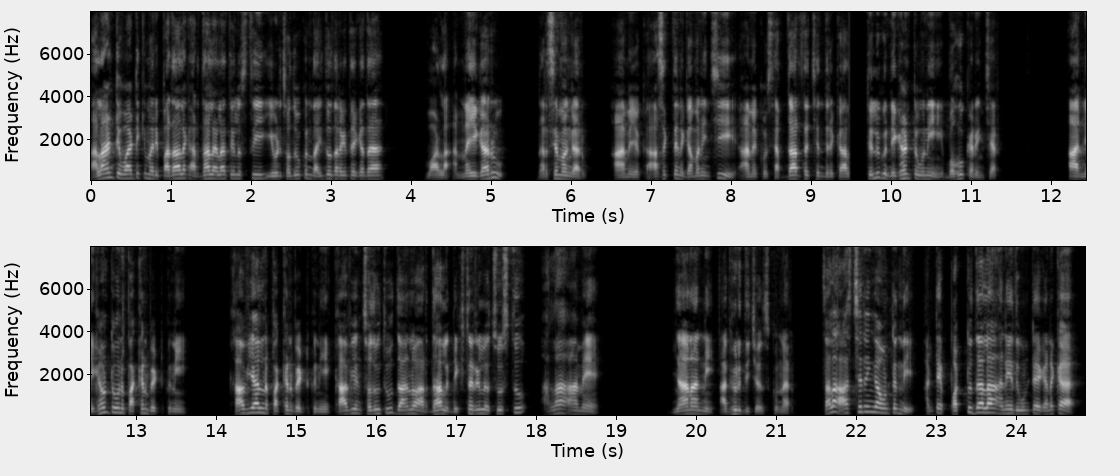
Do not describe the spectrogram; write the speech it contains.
అలాంటి వాటికి మరి పదాలకు అర్థాలు ఎలా తెలుస్తాయి? ఈవిడ చదువుకున్నది ఐదో తరగతే కదా? వాళ్ళ అన్నయ్య గారు నరసింహం గారు ఆమె యొక్క ఆసక్తిని గమనించి ఆమెకు శబ్దార్థ చంద్రిక తెలుగు నిఘంటువుని బహూకరించారు. ఆ నిఘంటువుని పక్కన పెట్టుకుని కావ్యాలను పక్కన పెట్టుకుని కావ్యం చదువుతూ దానిలో అర్థాలు డిక్షనరీలో చూస్తూ అలా ఆమె జ్ఞానాన్ని అభివృద్ధి చేసుకున్నారు. చాలా ఆశ్చర్యంగా ఉంటుంది. అంటే పట్టుదల అనేది ఉంటే గనక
